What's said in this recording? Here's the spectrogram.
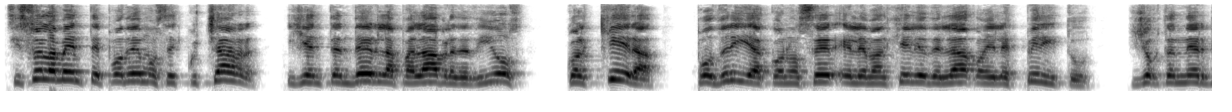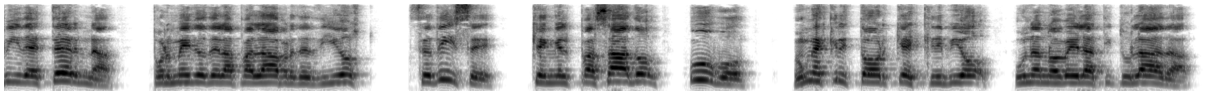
Si solamente podemos escuchar y entender la palabra de Dios, cualquiera podría conocer el Evangelio del agua y el Espíritu y obtener vida eterna por medio de la palabra de Dios. Se dice que en el pasado hubo un escritor que escribió una novela titulada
